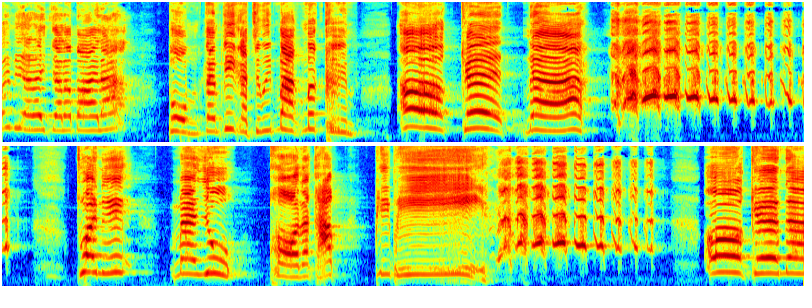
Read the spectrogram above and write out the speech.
ไม่มีอะไรจะระบายแล้วผมเต็มที่กับชีวิตมากเมื่อคืน โอเคนะถ้วยนี้ แมนยูขอนะครับ พี่พี่โอเคนะ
